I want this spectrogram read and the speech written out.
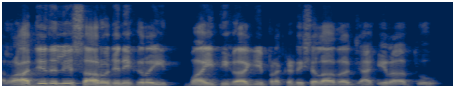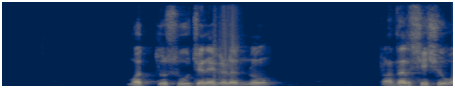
ರಾಜ್ಯದಲ್ಲಿ ಸಾರ್ವಜನಿಕರ ಮಾಹಿತಿಗಾಗಿ ಪ್ರಕಟಿಸಲಾದ ಜಾಹೀರಾತು ಮತ್ತು ಸೂಚನೆಗಳನ್ನು ಪ್ರದರ್ಶಿಸುವ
